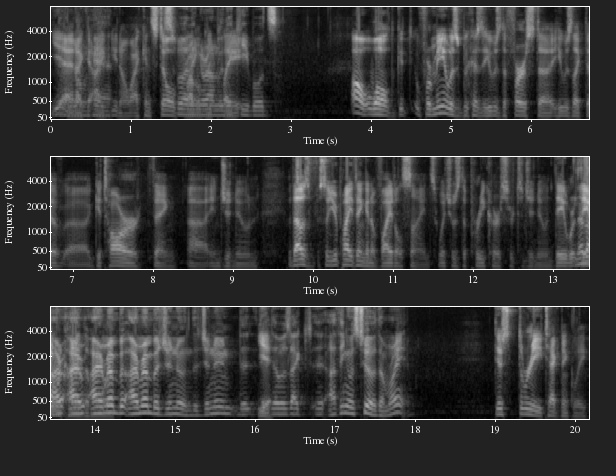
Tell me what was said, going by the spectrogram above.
Yeah, and I, I, you know, I can still swirling probably around play. with the keyboards. Oh well, for me it was because he was the first. Uh, he was like the uh, guitar thing uh, in Junoon. That was so. You're probably thinking of Vital Signs, which was the precursor to Junoon. They were. No, they no, were I, kind of I, the I remember. I remember Junoon. The Junoon. The, Yeah. There was like I think it was two of them, right? There's three technically.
